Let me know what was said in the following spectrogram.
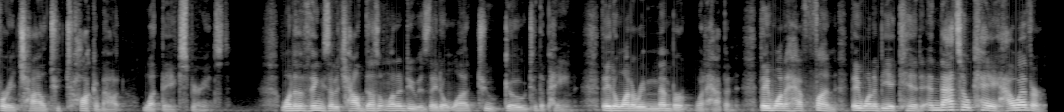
for a child to talk about what they experienced. One of the things that a child doesn't want to do is they don't want to go to the pain. They don't want to remember what happened. They want to have fun. They want to be a kid, and that's okay. However,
